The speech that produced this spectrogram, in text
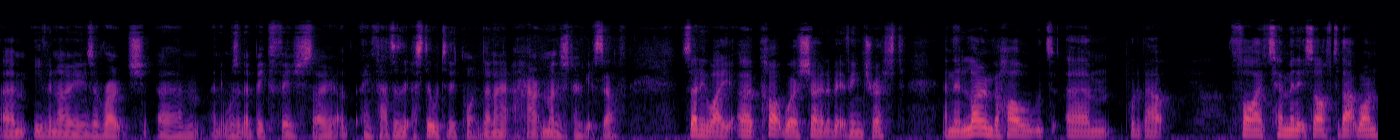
Um, even though he was a roach um, and it wasn't a big fish. So, in fact, I still to this point don't know how it managed to hook itself. So, anyway, uh, Cartworth showed a bit of interest. And then lo and behold, um, put about five, ten minutes after that one,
